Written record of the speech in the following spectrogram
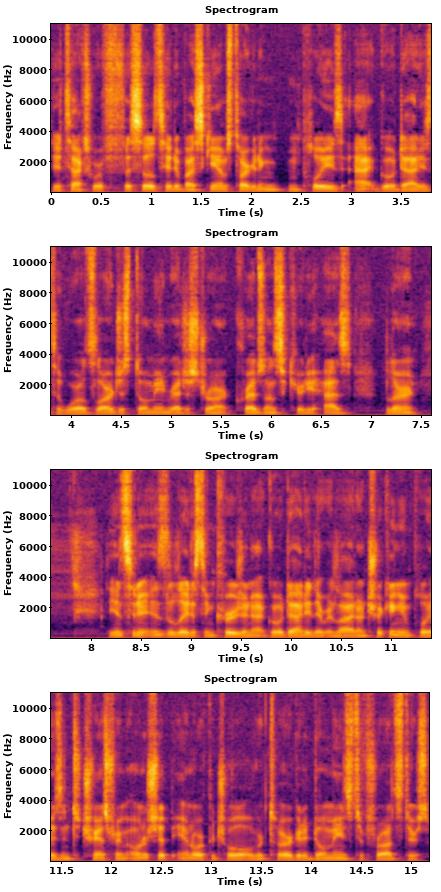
The attacks were facilitated by scams targeting employees at GoDaddy, the world's largest domain registrar, Krebs on Security has learned. The incident is the latest incursion at GoDaddy that relied on tricking employees into transferring ownership and or control over targeted domains to fraudsters.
